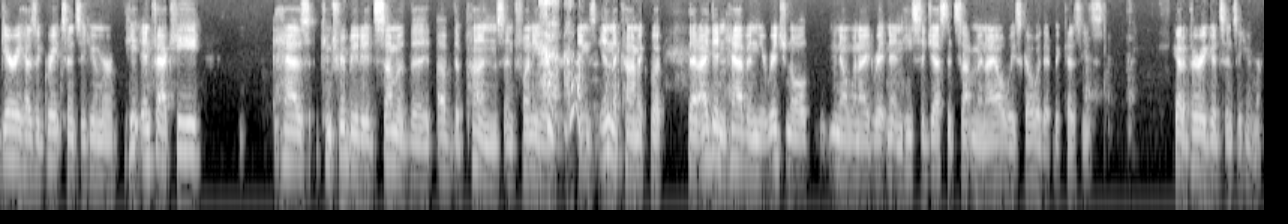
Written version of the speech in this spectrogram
Gary has a great sense of humor. He, in fact, he has contributed some of the of the puns and funnier things in the comic book that I didn't have in the original. You know, when I'd written it, and he suggested something, and I always go with it because he's got a very good sense of humor.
